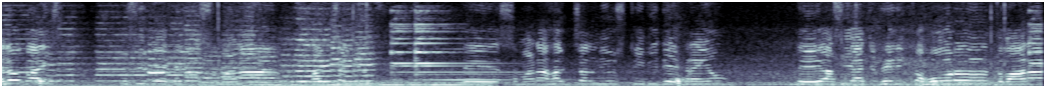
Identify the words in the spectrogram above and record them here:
ਹੈਲੋ ਗਾਇਸ ਤੁਸੀਂ ਦੇਖ ਰਹੇ ਹੋ ਸਮਾਣਾ ਹਲਚਲ ਨਿਊਜ਼ ਤੇ ਸਮਾਣਾ ਹਲਚਲ ਨਿਊਜ਼ ਟੀਵੀ ਦੇਖ ਰਹੇ ਹੋ ਤੇ ਅਸੀਂ ਅੱਜ ਫਿਰ ਇੱਕ ਹੋਰ ਦੁਬਾਰਾ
